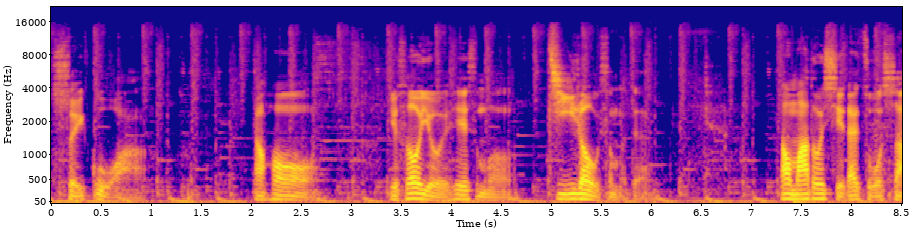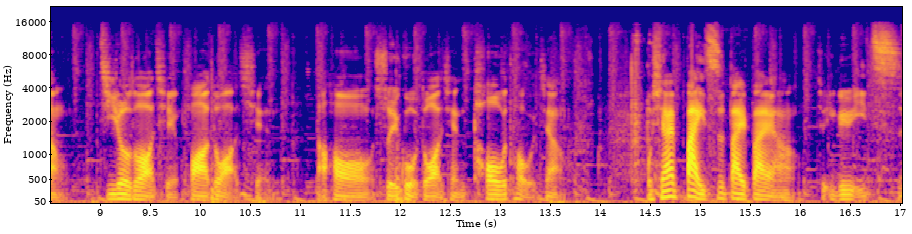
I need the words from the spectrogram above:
水果啊，然后有时候有一些什么鸡肉什么的，然后我妈都会写在桌上，鸡肉多少钱，花多少钱，然后水果多少钱，total 这样。我现在拜一次拜拜啊，就一个月一次，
